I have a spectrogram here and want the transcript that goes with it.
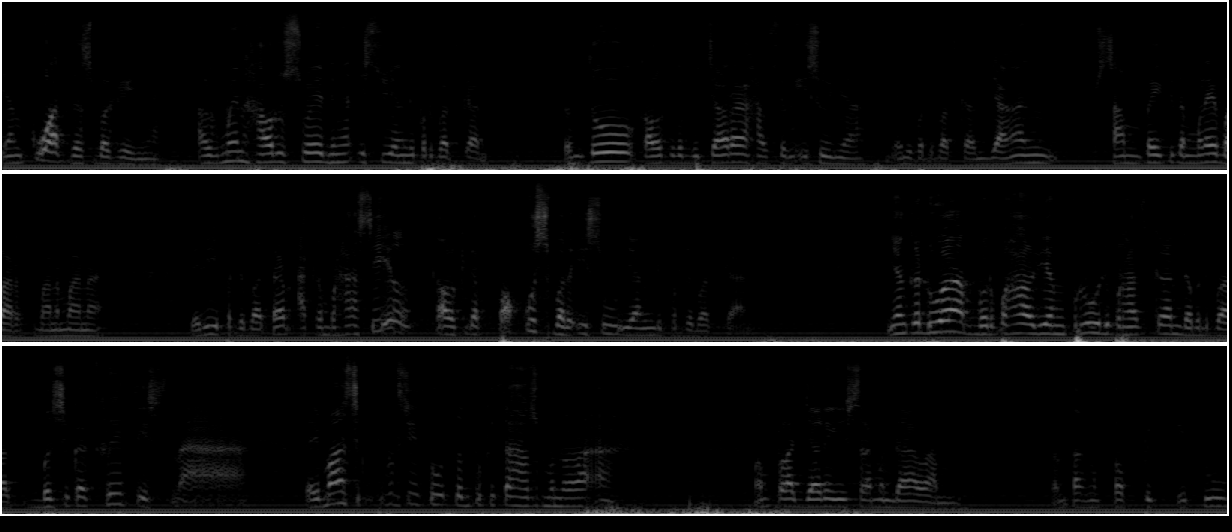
yang kuat dan sebagainya. Argumen harus sesuai dengan isu yang diperdebatkan. Tentu kalau kita bicara harus dengan isunya yang diperdebatkan. Jangan sampai kita melebar ke mana-mana. Jadi perdebatan akan berhasil kalau kita fokus pada isu yang diperdebatkan. Yang kedua, beberapa hal yang perlu diperhatikan dalam debat bersikap kritis. Nah, dari masuk kritis itu tentu kita harus menelaah, mempelajari secara mendalam tentang topik itu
